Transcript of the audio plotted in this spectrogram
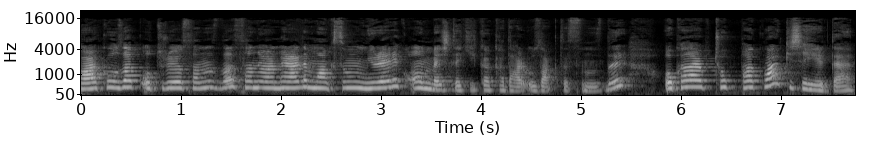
Parka uzak oturuyorsanız da sanıyorum herhalde maksimum yürüyerek 15 dakika kadar uzaktasınızdır. O kadar çok park var ki şehirde.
